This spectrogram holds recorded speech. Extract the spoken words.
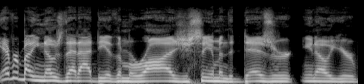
everybody knows that idea of the mirage. You see them in the desert. You know, you're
